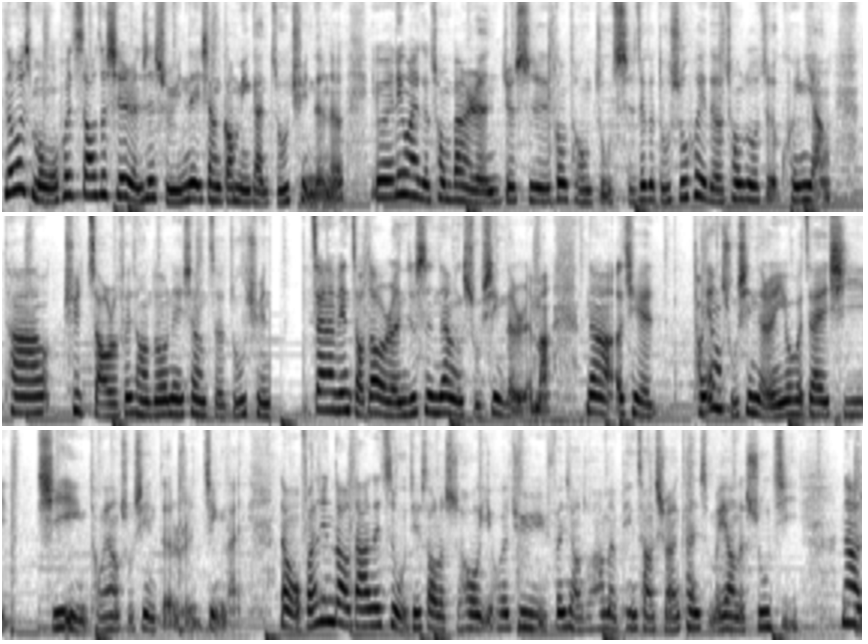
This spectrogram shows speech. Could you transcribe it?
那为什么我会知道这些人是属于内向高敏感族群的呢？因为另外一个创办人就是共同主持这个读书会的创作者昆阳，他去找了非常多内向者族群，在那边找到的人就是那样属性的人嘛。那而且同样属性的人又会在吸。吸引同样属性的人进来。那我发现到大家在自我介绍的时候，也会去分享说他们平常喜欢看什么样的书籍。那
